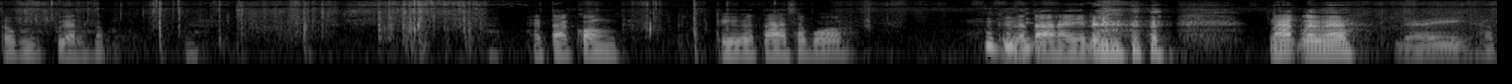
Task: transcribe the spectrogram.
ตมมันเปื้อนครับ ให้ตากล้องถือกับตาซะบ่ถือกับตาให้เด้อนักเลยไหมได้ครับ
